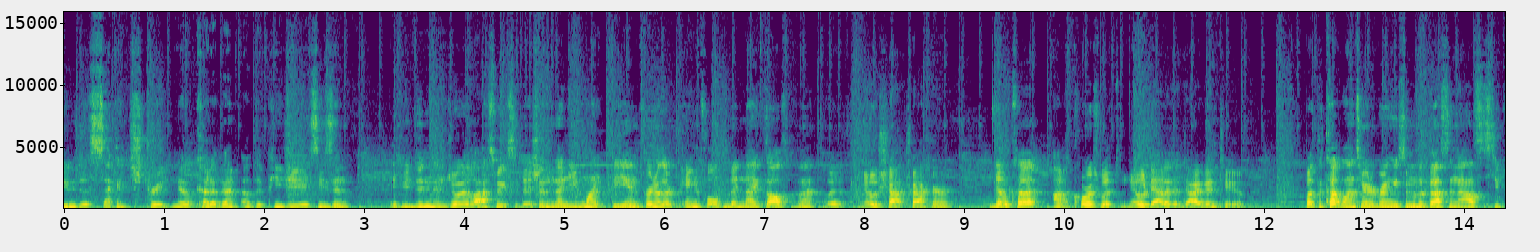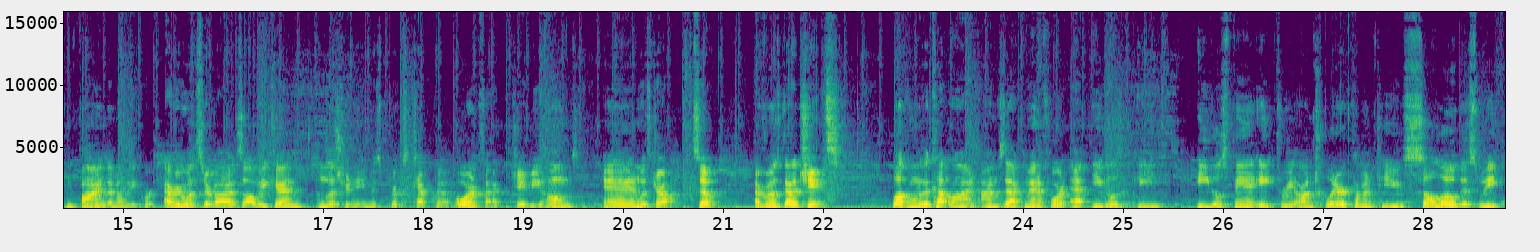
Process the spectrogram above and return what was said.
To the second straight no cut event of the PGA season. If you didn't enjoy last week's edition, then you might be in for another painful midnight golf event with no shot tracker, no cut, on a course with no data to dive into. But the cut line's here to bring you some of the best analysis you can find on a week where everyone survives all weekend, unless your name is Brooks Koepka or, in fact, JB Holmes, and withdraw. So, everyone's got a chance. Welcome to the cut line. I'm Zac Manafort at Eagles Eagles fan 83 on Twitter, coming to you solo this week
